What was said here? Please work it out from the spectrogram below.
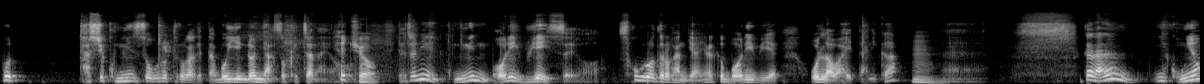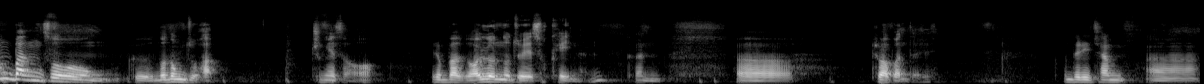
뭐 다시 국민 속으로 들어가겠다 뭐 이런 약속했잖아요. 했죠. 여전히 국민 머리 위에 있어요. 속으로 들어간 게 아니라 그 머리 위에 올라와 있다니까. 음. 그러니까 나는 이 공영방송 그 노동조합 중에서 이른바 그 언론 노조에 속해 있는 그런 어, 조합원들 그분들이 참 어,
